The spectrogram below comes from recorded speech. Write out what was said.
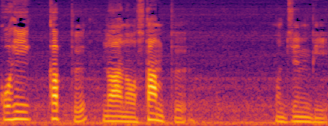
コーヒーカップのあのスタンプの準備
